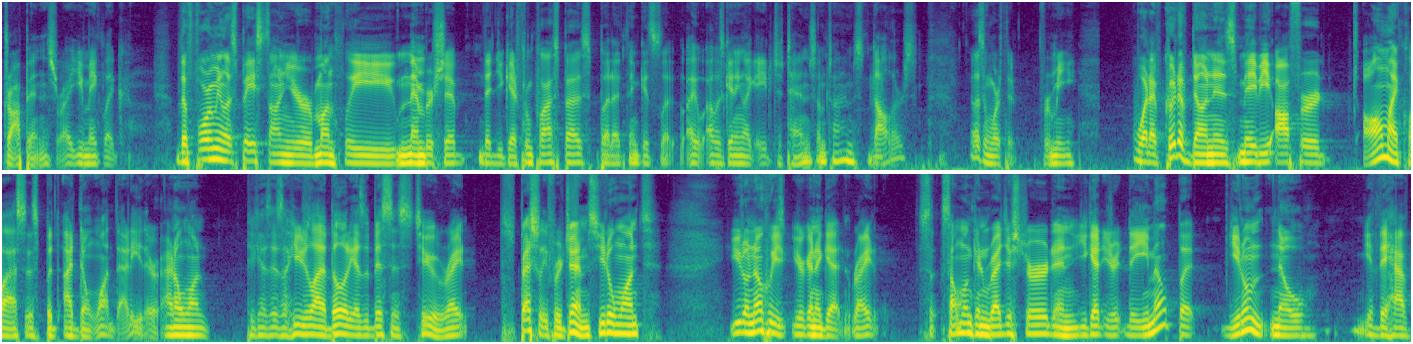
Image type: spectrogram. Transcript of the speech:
drop-ins right? You make like the formula is based on your monthly membership that you get from ClassPass, but I think it's like I, I was getting like eight to ten sometimes hmm. dollars. It wasn't worth it for me. What I could have done is maybe offered all my classes, but I don't want that either. I don't want because there's a huge liability as a business too, right? Especially for gyms, you don't want you don't know who you're going to get, right? S someone can register and you get your, the email, but you don't know if they have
